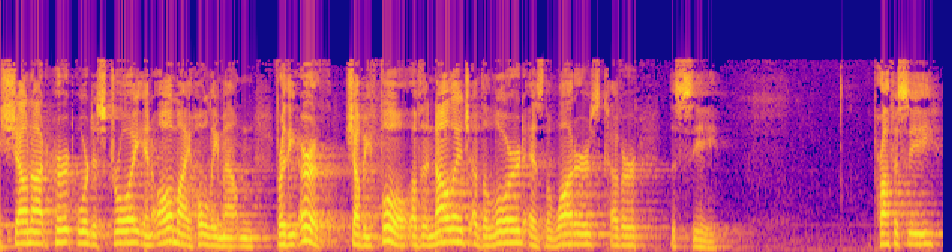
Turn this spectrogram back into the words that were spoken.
shall not hurt or destroy in all my holy mountain, for the earth shall be full of the knowledge of the Lord as the waters cover the sea. Prophecy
